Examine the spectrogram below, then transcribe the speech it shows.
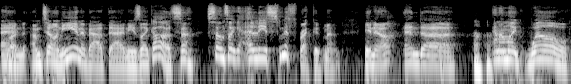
And right. I'm telling Ian about that, and he's like, "Oh, it so- sounds like an Elliott Smith record, man," you know. And uh, and I'm like, "Well,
